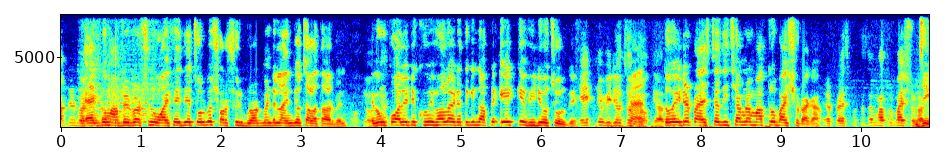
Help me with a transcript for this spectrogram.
আপডেট ভার্সন একদম আপডেট ভার্সন ওয়াইফাই দিয়ে চলবে সরাসরি ব্রডব্যান্ডের লাইন দিয়েও চালাতে পারবেন. এবং কোয়ালিটি খুবই ভালো এটাতে কিন্তু আপনি এইট কে ভিডিও চলবে। 8K ভিডিও চলবে হ্যাঁ ওকে তো এটার প্রাইসটা দিচ্ছি আমরা মাত্র বাইশশো টাকা। এর প্রাইস মাত্র 2200 টাকা। জি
